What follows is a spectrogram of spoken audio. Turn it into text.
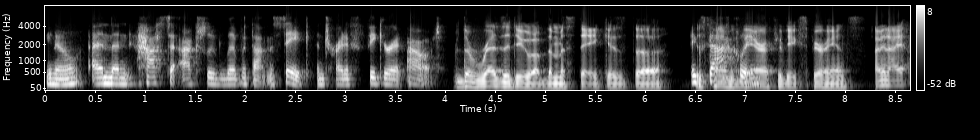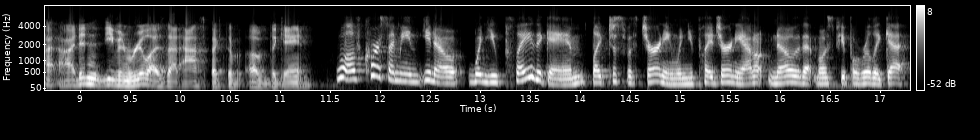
you know, and then has to actually live with that mistake and try to figure it out. The residue of the mistake is the exactly is kind of there through the experience. I mean, I I didn't even realize that aspect of, of the game. Well, of course, I mean, you know, when you play the game, like just with Journey, when you play Journey, I don't know that most people really get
